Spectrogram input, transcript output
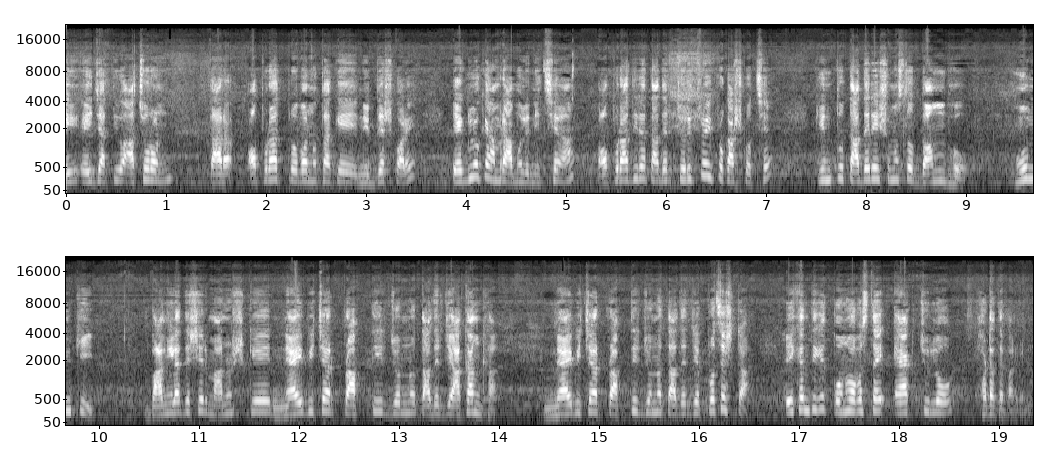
এই এই জাতীয় আচরণ তার অপরাধ প্রবণতাকে নির্দেশ করে। এগুলোকে আমরা আমলে নিচ্ছি না। অপরাধীরা তাদের চরিত্রই প্রকাশ করছে, কিন্তু তাদের এই সমস্ত দম্ভ, হুমকি বাংলাদেশের মানুষকে ন্যায় বিচার প্রাপ্তির জন্য তাদের যে আকাঙ্ক্ষা, ন্যায় বিচার প্রাপ্তির জন্য তাদের যে প্রচেষ্টা, এখান থেকে কোনো অবস্থায় এক চুলো হটাতে পারবে না।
